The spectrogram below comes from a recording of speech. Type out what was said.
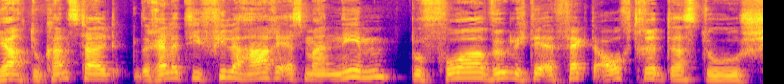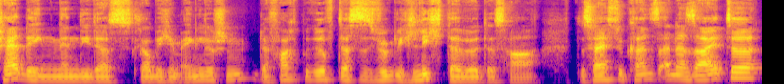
ja, du kannst halt relativ viele Haare erstmal nehmen, bevor wirklich der Effekt auftritt, dass du Shedding, nennen die das, glaube ich, im Englischen, der Fachbegriff, dass es wirklich lichter wird, das Haar. Das heißt, du kannst an der Seite,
